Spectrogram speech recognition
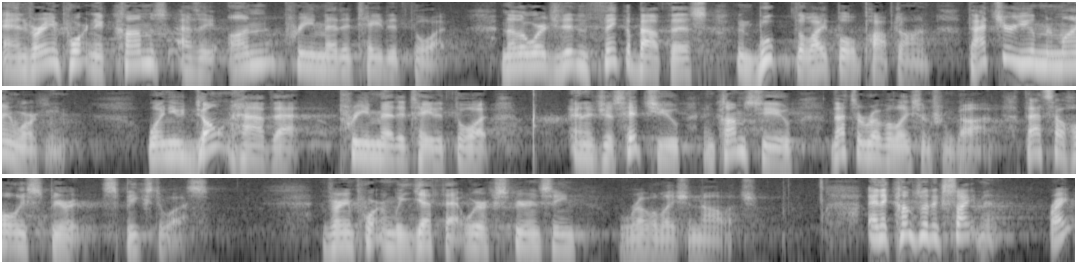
And very important, it comes as an unpremeditated thought. In other words, you didn't think about this and boop, the light bulb popped on. That's your human mind working. When you don't have that premeditated thought and it just hits you and comes to you, that's a revelation from God. That's how Holy Spirit speaks to us. Very important we get that. We're experiencing revelation knowledge. And it comes with excitement, right?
